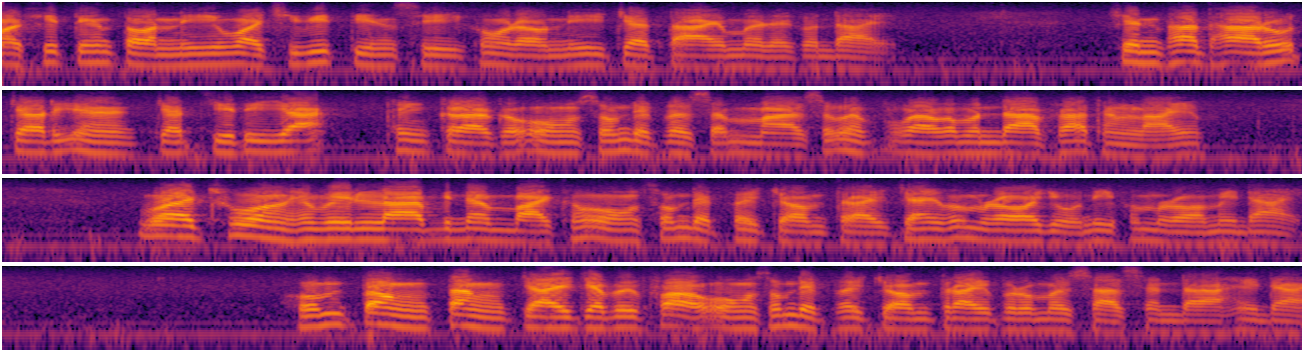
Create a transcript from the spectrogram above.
มาคิดถึงตอนนี้ว่าชีวิตตินสีของเรานี้จะตายเมื่อไรก็ได้ เช่นพระทารุจริยจจิริยะ ท่านกล่าวกับองค์สมเด็จพระสัมมาสัมพุทธกล่ากับบรรดาพระทั้งหลาย ว่าช่วงเวลาบิณฑบาตขององค์สมเด็จพระจอมไตรใจผมรออยู่นี่ผมรอไม่ได้ ผมต้องตั้งใจจะไปเฝ้าองค์สมเด็จพระจอมไตรบรมศาสดาให้ได้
